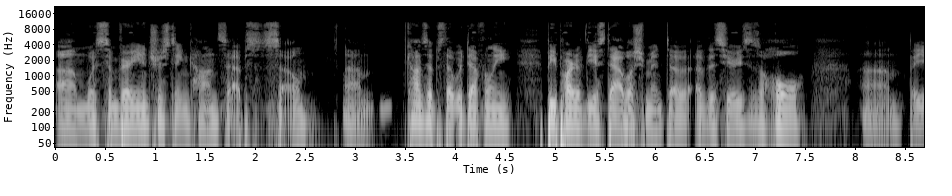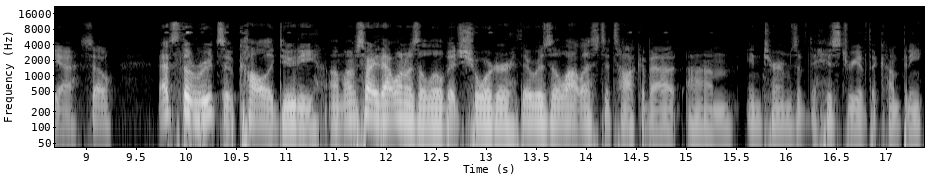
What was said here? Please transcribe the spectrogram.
um, with some very interesting concepts. So, um, concepts that would definitely be part of the establishment of, of the series as a whole. Um, but yeah, so, that's the roots of Call of Duty. Um, I'm sorry that one was a little bit shorter. There was a lot less to talk about um, in terms of the history of the company,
